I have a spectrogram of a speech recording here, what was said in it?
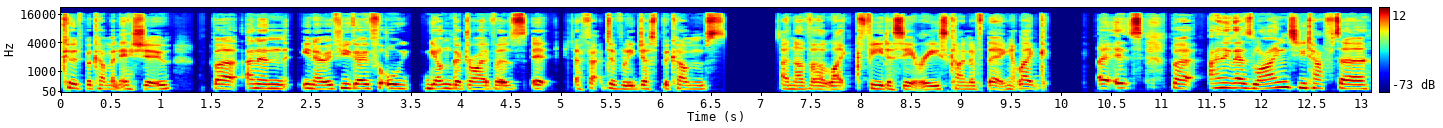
could become an issue. But and then you know if you go for all younger drivers, it effectively just becomes another like feeder series kind of thing. Like uh, it's, but I think there's lines you'd have to.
